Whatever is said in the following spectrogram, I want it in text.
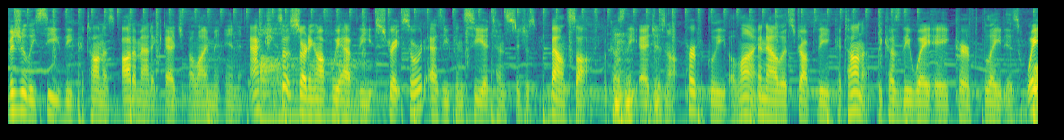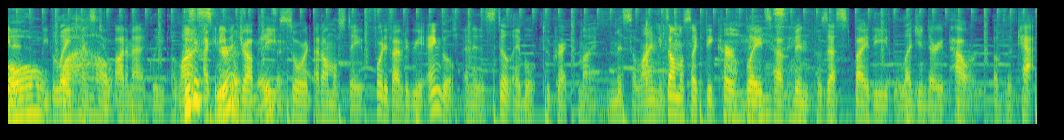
visually see the katana's automatic edge alignment in action. So starting off, we have the straight sword. As you can see, it tends to just bounce off because mm -hmm. the edge is not perfectly aligned. And now let's drop the katana. Because the way a curved blade is weighted, oh, the blade wow. tends to automatically align. I can even drop the sword at almost a 45 degree angle and it is still able to correct my misalignment. It's almost like the curved Amazing. blades have been possessed by the legendary power of the cat.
